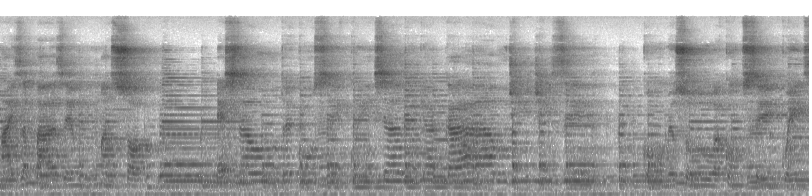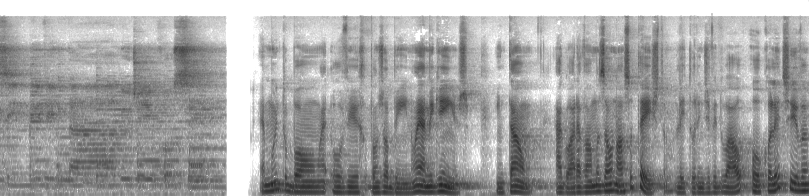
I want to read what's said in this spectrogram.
Mas a paz é uma só. Esta outra é consequência do que acabo de dizer. Como eu sou a consequência inevitável de você. É muito bom é, ouvir Tom Jobim, não é, amiguinhos? Então, agora vamos ao nosso texto, leitura individual ou coletiva.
